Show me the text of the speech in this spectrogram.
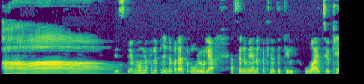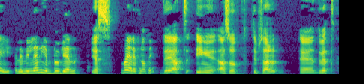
Ah. Just det, många filippiner var därför oroliga att fenomenet var knutet till Y2K, eller millenniebuggen. Yes. Vad är det för någonting? Det är att ingen, alltså, typ så här, eh, du vet,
